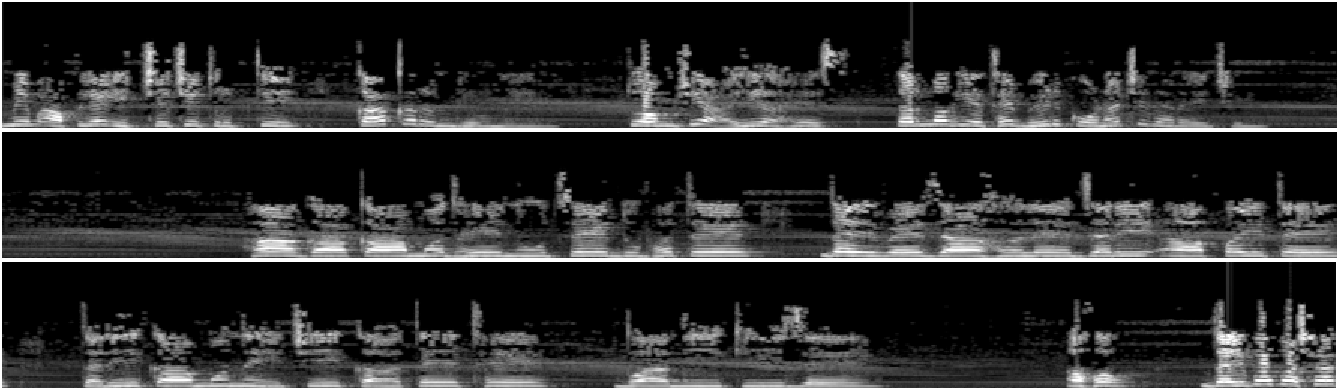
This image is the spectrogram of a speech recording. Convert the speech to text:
मी आपल्या इच्छेची तृप्ती का करून घेऊ नये? तू आमची आई आहेस तर मग येथे भीड कोणाची धरायची? हा गा कामधेनुचे दुभते दैवे जाहले जरी आपैते तरी कामनेची का तेथे? वाणी की जे. अहो दैववशात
